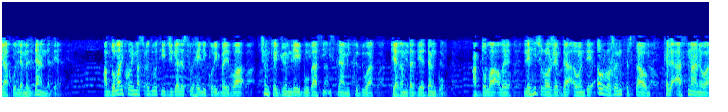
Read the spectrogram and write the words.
یاخود لە ملدان نەبێ. عەبدوڵای کوڕی مەسعود وتی، جگە لە سوهەیلی کوڕی بەیضاء، چونکە گوێم لێی بوو باسی ئیسلامی کردووە، پێغەمبەر بێدەنگ بوو. عەبدوڵا ئەڵێ، لە هیچ ڕۆژێکدا ئەوەندەی ئەو ڕۆژە نترساوم کە لە ئاسمانەوە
